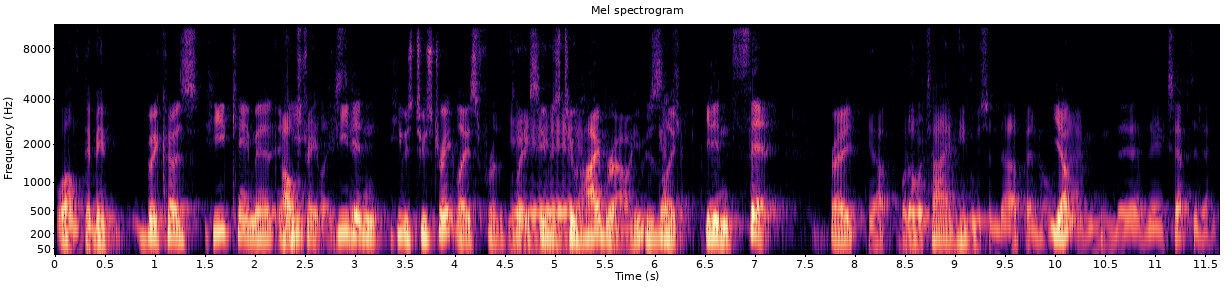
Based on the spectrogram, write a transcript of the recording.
Well, they made because he came in. And Oh, he, straight-laced, He yeah. didn't. He was too straight laced for the Yeah, place. yeah, he was yeah, too yeah. highbrow. He was Gotcha. like he didn't fit, right? Yeah, but over time he loosened up, and over Yep. time they, they accepted him.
